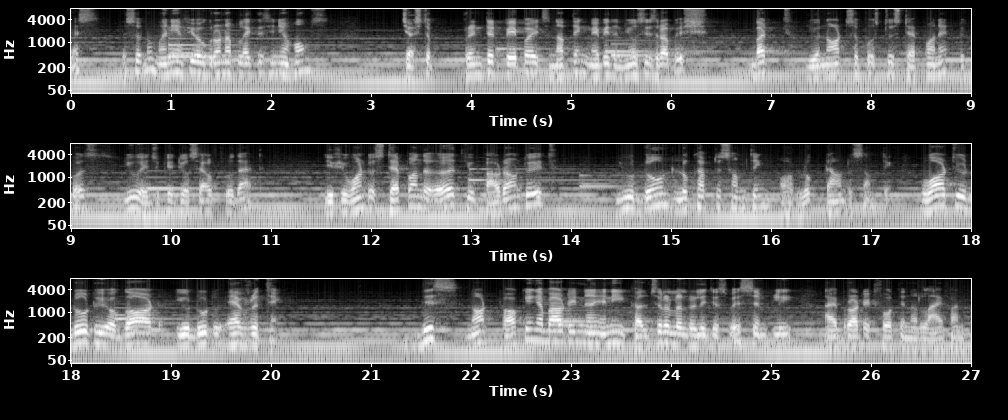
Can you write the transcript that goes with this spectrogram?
Yes? Yes or no? Many of you have grown up like this in your homes. Just a printed paper, it's nothing, maybe the news is rubbish, but you're not supposed to step on it because you educate yourself through that. If you want to step on the earth, you bow down to it. You don't look up to something or look down to something. What you do to your God, you do to everything. This not talking about in any cultural or religious way, simply I brought it forth in her life and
